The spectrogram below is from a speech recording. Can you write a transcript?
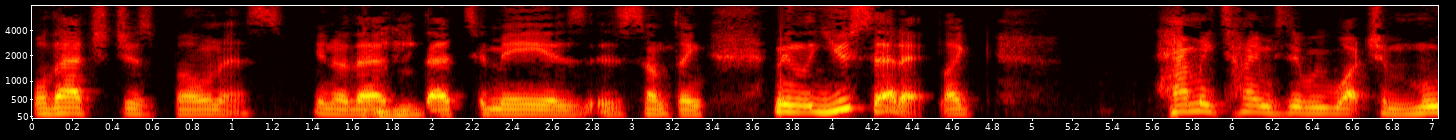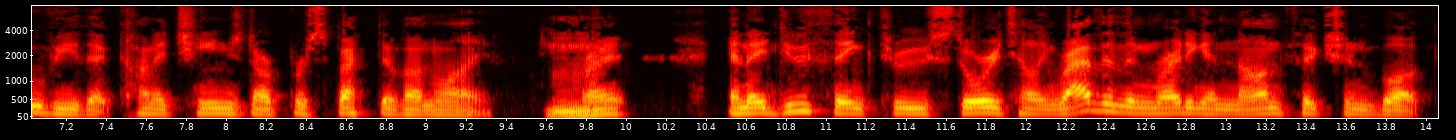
well, that's just bonus. You know, that, Mhm. that to me is, is something, I mean, you said it like, how many times did we watch a movie that kind of changed our perspective on life? Mhm. right? And I do think through storytelling, rather than writing a nonfiction book,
